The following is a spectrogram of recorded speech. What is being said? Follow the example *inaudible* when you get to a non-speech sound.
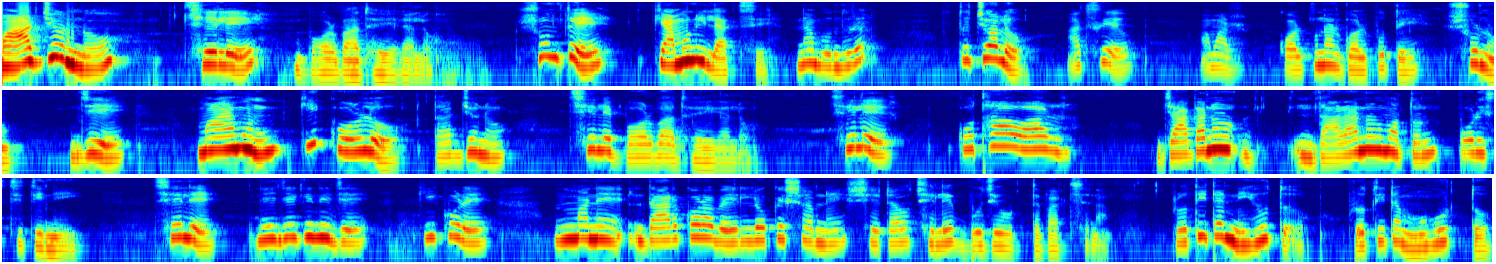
মার জন্য ছেলে বরবাদ হয়ে গেল। শুনতে কেমনই লাগছে, না বন্ধুরা? তো চলো আজকেও আমার কল্পনার গল্পতে শোনো যে মা এমন কি করল তার জন্য ছেলে বরবাদ হয়ে গেল। ছেলের কোথাও আর জাগানোর দাঁড়ানোর মতন পরিস্থিতি নেই। ছেলে নিজেকে নিজে কি করে মানে দাঁড় করাবে লোকের সামনে, সেটাও ছেলে বুঝে উঠতে পারছে না। প্রতিটা নিহত, প্রতিটা মুহূর্ত,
